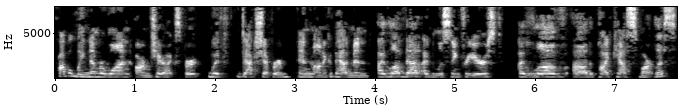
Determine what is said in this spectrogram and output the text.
probably number one armchair expert with Dax Shepard and Monica Padman. I love that. I've been listening for years. I love uh, the podcast Smartless.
